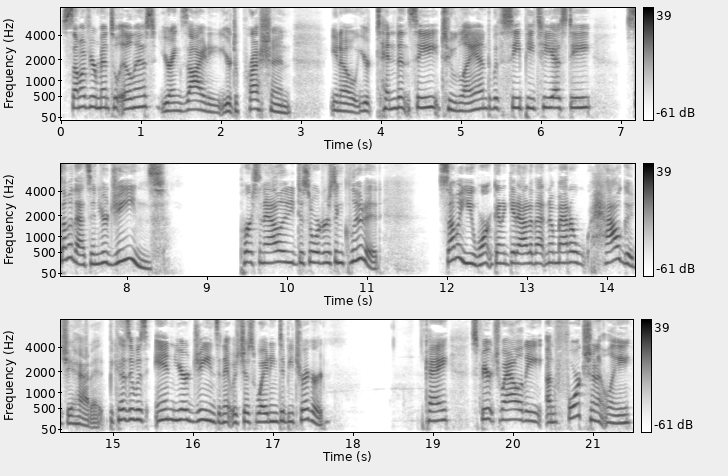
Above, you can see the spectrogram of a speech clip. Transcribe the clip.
some of your mental illness, your anxiety, your depression, you know, your tendency to land with CPTSD, some of that's in your genes, personality disorders included. Some of you weren't going to get out of that no matter how good you had it because it was in your genes and it was just waiting to be triggered. Okay. Spirituality, unfortunately,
